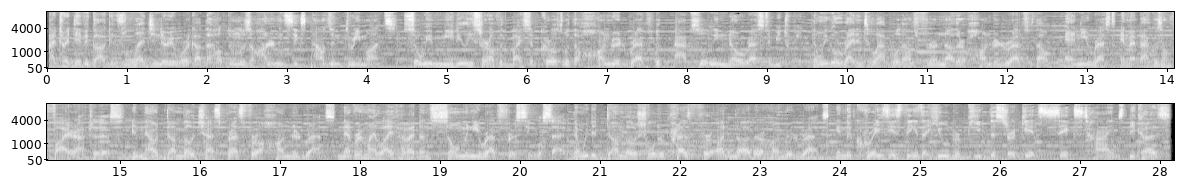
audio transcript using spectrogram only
I tried David Goggins' legendary workout that helped him lose 106 pounds in three months. So we immediately start off with bicep curls with 100 reps with absolutely no rest in between. Then we go right into lat pull downs for another 100 reps without any rest. And my back was on fire after this. And now dumbbell chest press for 100 reps. Never in my life have I done so many reps for a single set. Then we did dumbbell shoulder press for another 100 reps. And the craziest thing is that he would repeat the circuit six times because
